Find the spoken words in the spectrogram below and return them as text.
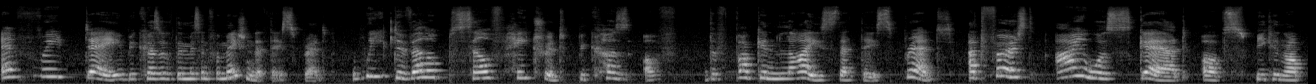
every day because of the misinformation that they spread. We develop self-hatred because of the fucking lies that they spread. At first, I was scared of speaking up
